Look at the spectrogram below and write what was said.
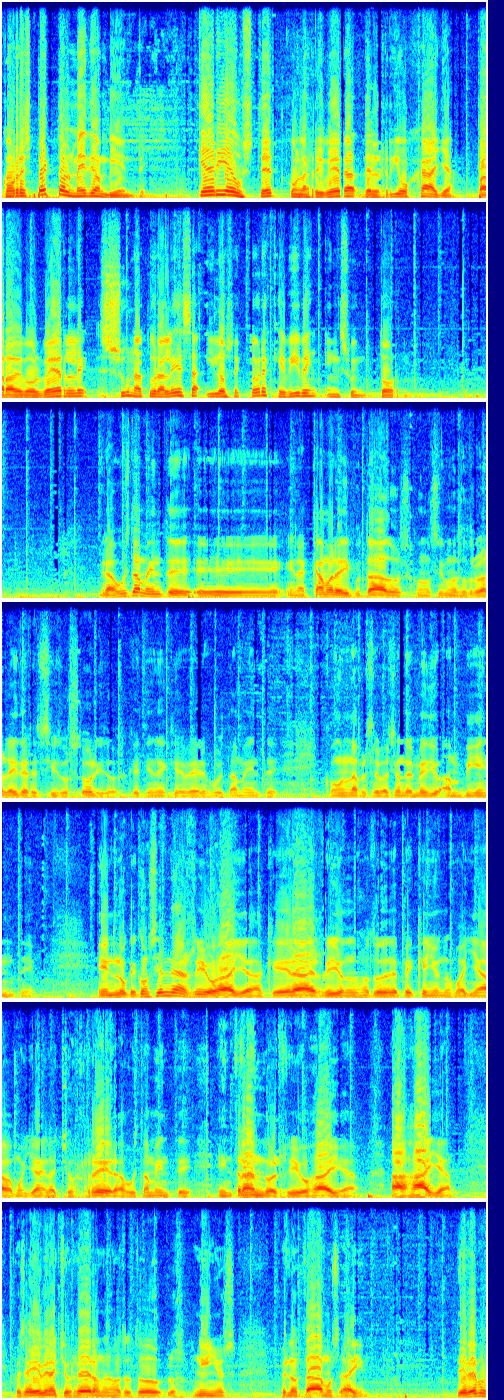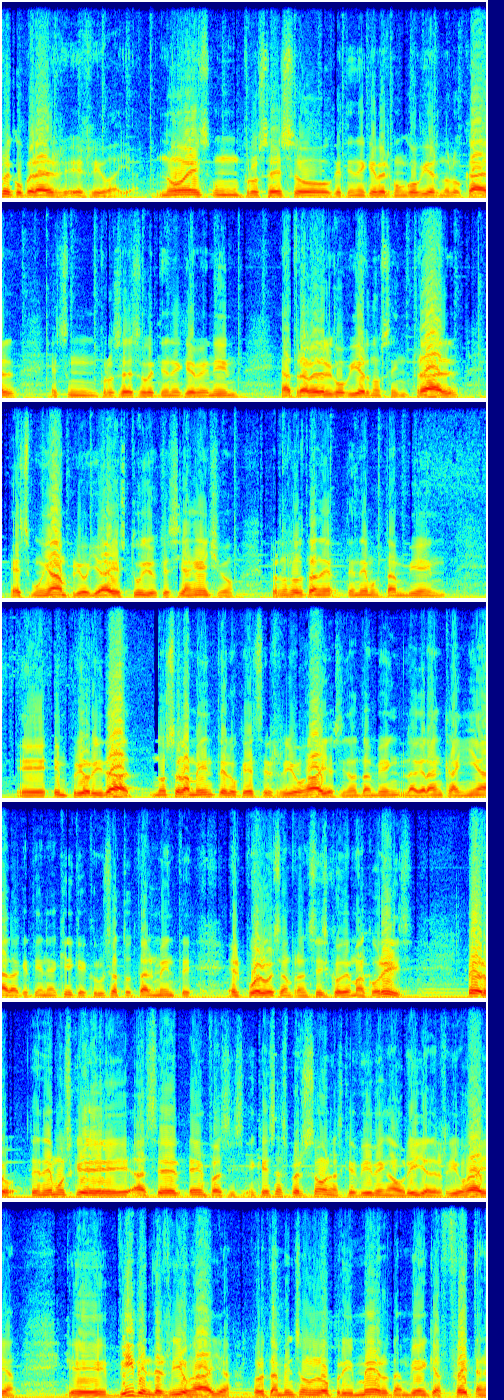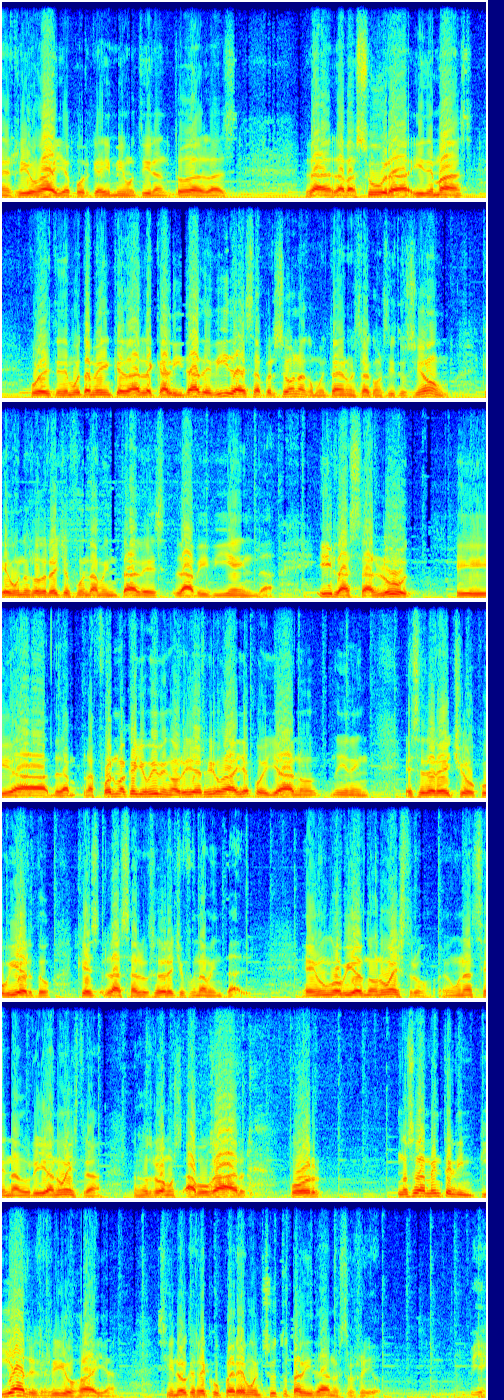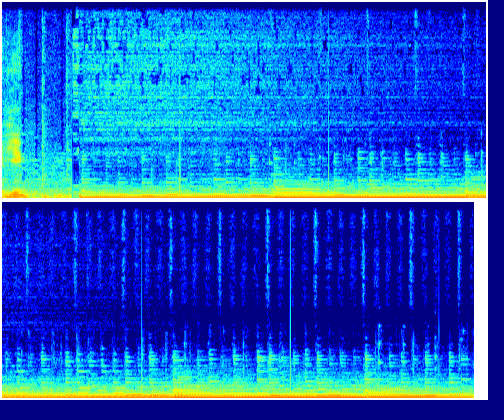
Con respecto al medio ambiente, ¿qué haría usted con la ribera del río Jaya para devolverle su naturaleza y los sectores que viven en su entorno? Mira, justamente eh, en la Cámara de Diputados conocimos nosotros la ley de residuos sólidos que tiene que ver justamente con la preservación del medio ambiente. En lo que concierne al río Jaya, que era el río donde nosotros desde pequeños nos bañábamos ya en la chorrera, justamente entrando al río Jaya, a Jaya, pues ahí había una chorrera donde nosotros todos los niños pernotábamos ahí. Debemos recuperar el, río Haya. No es un proceso que tiene que ver con gobierno local, es un proceso que tiene que venir a través del gobierno central, es muy amplio, ya hay estudios que se han hecho, pero nosotros tenemos también eh, en prioridad no solamente lo que es el río Jaya, sino también la gran cañada que tiene aquí, que cruza totalmente el pueblo de San Francisco de Macorís. Pero tenemos que hacer énfasis en que esas personas que viven a orilla del río Jaya, que viven del río Jaya, pero también son los primeros también que afectan el río Jaya, porque ahí mismo tiran toda las, la, basura y demás, pues tenemos también que darle calidad de vida a esa persona, como está en nuestra Constitución, que uno de los derechos fundamentales es la vivienda y la salud y ah, de la, forma que ellos viven a orilla río Jaya, pues ya no tienen ese derecho cubierto que es la salud, ese derecho fundamental. En un gobierno nuestro, en una senaduría nuestra, nosotros vamos a abogar por no solamente limpiar el río Jaya, sino que recuperemos en su totalidad nuestro río. Bien.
